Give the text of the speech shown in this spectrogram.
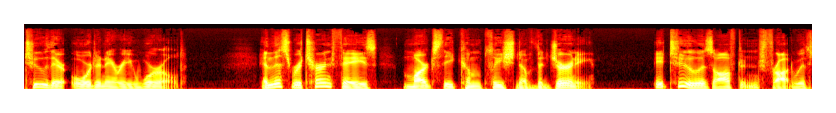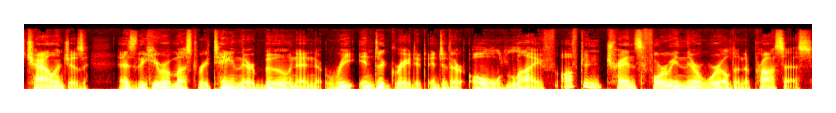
to their ordinary world. And this return phase marks the completion of the journey. It too is often fraught with challenges, as the hero must retain their boon and reintegrate it into their old life, often transforming their world in the process.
